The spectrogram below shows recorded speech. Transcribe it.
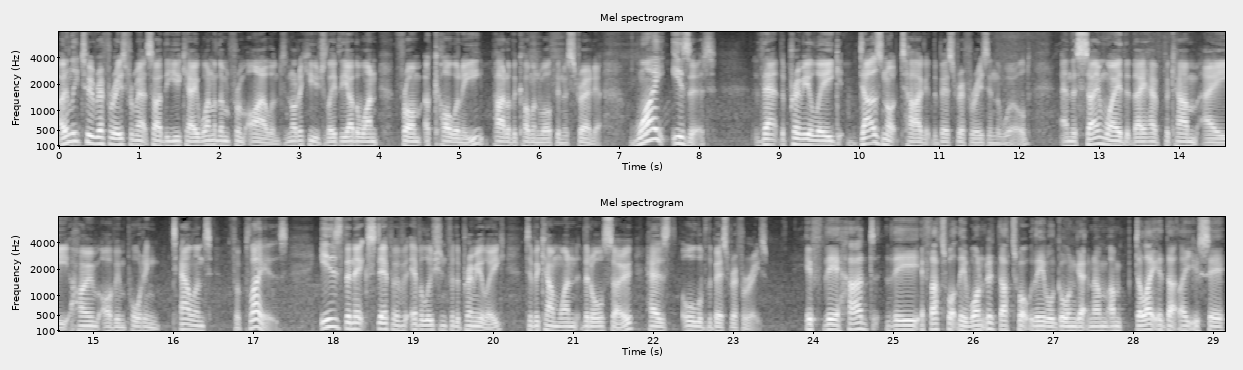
only two referees from outside the UK, one of them from Ireland, not a huge leap, the other one from a colony, part of the Commonwealth in Australia. Why is it that the Premier League does not target the best referees in the world, and the same way that they have become a home of importing talent for players, is the next step of evolution for the Premier League to become one that also has all of the best referees? If they had the, if that's what they wanted, that's what they will go and get. And I'm, I'm delighted that, like you say,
